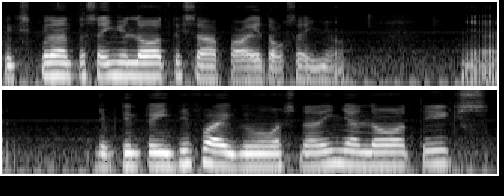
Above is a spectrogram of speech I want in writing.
Fix ko lang to sa inyo Lotex ha. Pakita ko sa inyo. Yan. 1525. Lumawas na rin yan Lotex.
